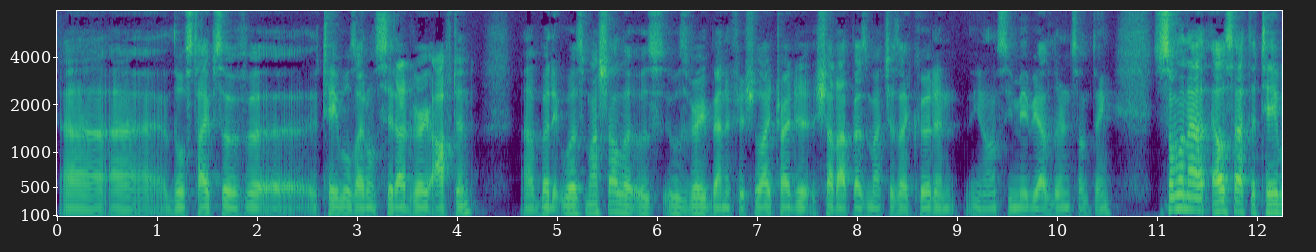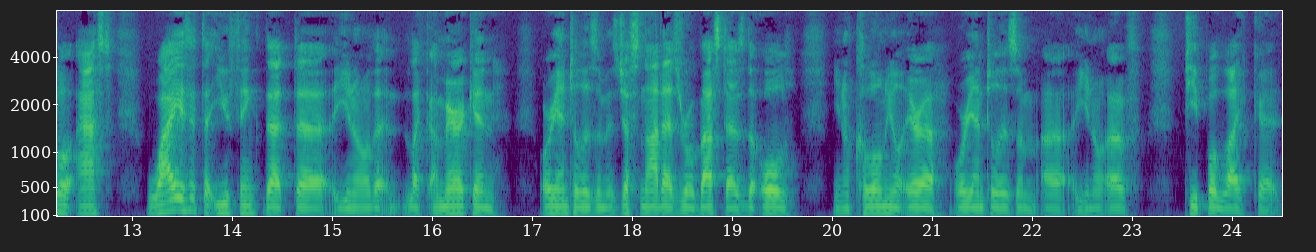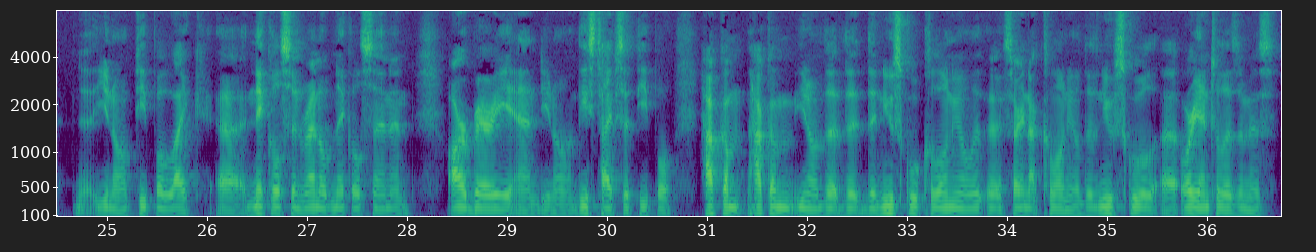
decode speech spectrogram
Uh, uh, those types of uh, tables i don't sit at very often. But it was mashallah it was it was very beneficial. I tried to shut up as much as i could and you know see maybe i learned something. So someone else at the table asked why is it that you think that you know that like american Orientalism is just not as robust as the old, you know, colonial era Orientalism, uh, you know, of people like, uh, you know, people like uh, Nicholson, Reynold Nicholson, and Arberry, and you know, these types of people. How come? How come? You know, the the, the new school colonial, uh, sorry, not colonial, the new school uh, Orientalism is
